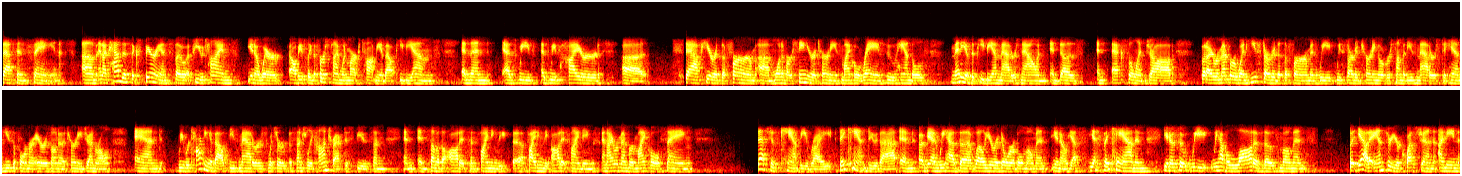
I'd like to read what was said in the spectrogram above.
that's insane. Um, and I've had this experience, though, a few times, you know, where obviously the first time when Mark taught me about PBMs, and then as we've as we've hired uh, staff here at the firm, um, one of our senior attorneys, Michael Rain, who handles many of the PBM matters now and, and does an excellent job. But I remember when he started at the firm and we, we started turning over some of these matters to him. He's a former Arizona Attorney General. And we were talking about these matters, which are essentially contract disputes and, and, and some of the audits and finding the, uh, fighting the audit findings. And I remember Michael saying, that just can't be right. They can't do that. And again, we had the well, you're adorable moment. You know, yes, yes, they can. And you know, so we we have a lot of those moments. But yeah, to answer your question, I mean,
